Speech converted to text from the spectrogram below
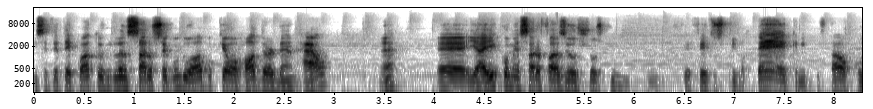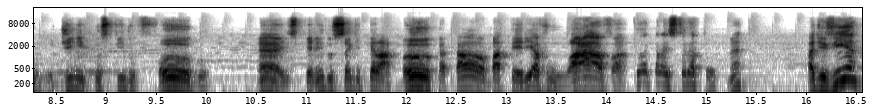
em 74, lançaram o segundo álbum, que é o Hotter Than Hell, né? É, e aí começaram a fazer os shows com, com efeitos pirotécnicos, tal, o Gene cuspindo fogo, né, expelindo sangue pela boca, tal, bateria voava, toda aquela história toda, né? Adivinha?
